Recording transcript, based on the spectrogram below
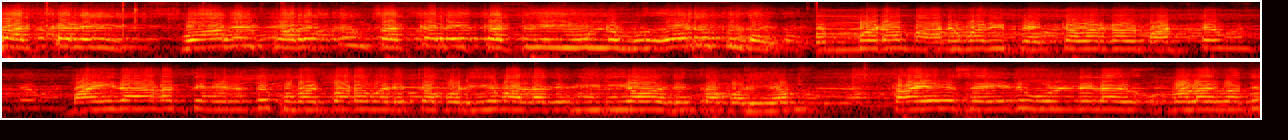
சர்க்கரை வானில் பறக்கும் சர்க்கரை கட்டியை உண்ணும் எறும்புகள். நம்மிடம் அனுமதி பெற்றவர்கள் மட்டும் மைதானத்தில் இருந்து புகைப்படம் எடுக்க முடியும் அல்லது வீடியோ எடுக்க முடியும். தயவு செய்து உள்நிலை நுழைவது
